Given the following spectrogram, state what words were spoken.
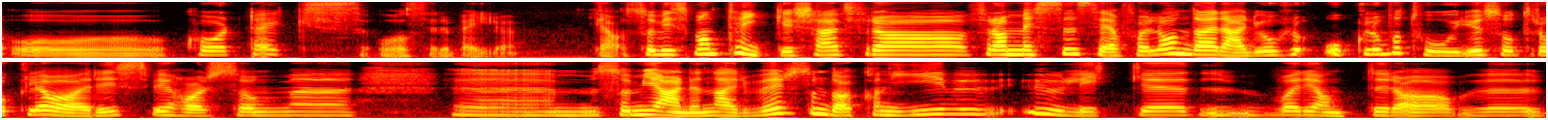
og cortex og cerebellum. Ja, så hvis man tenker seg fra, fra mesencefalon, der er det jo oklomotorius og trochlearis vi har som, eh, som, hjernenerver, som da kan gi ulike varianter av eh,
